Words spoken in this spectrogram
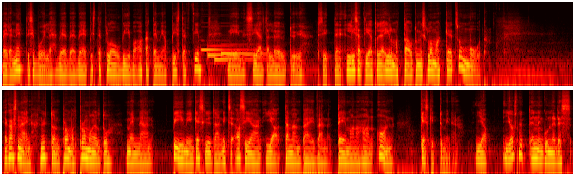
meidän nettisivuille www.flow-akatemia.fi, niin sieltä löytyy sitten lisätietoja, ilmoittautumislomakkeet sun muuta. Ja kas näin, nyt on promot promoiltu, mennään pihviin, keskitytään itse asiaan ja tämän päivän teemanahan on keskittyminen. Ja jos nyt ennen kuin edes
